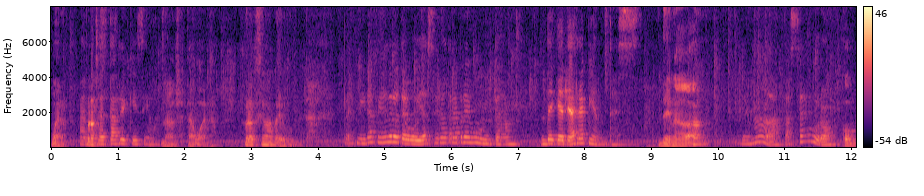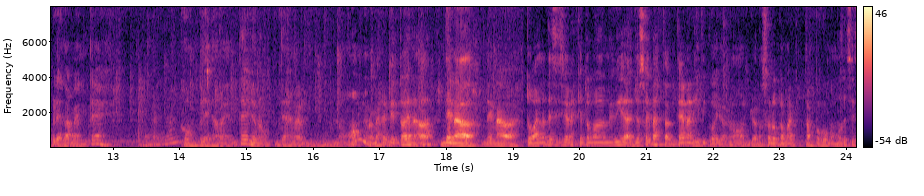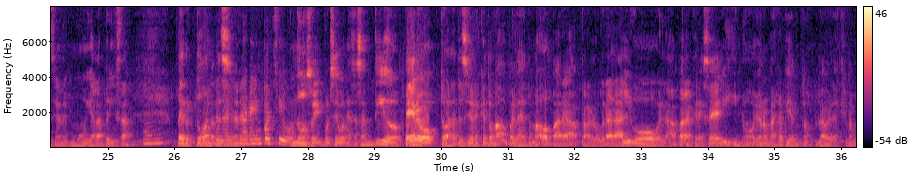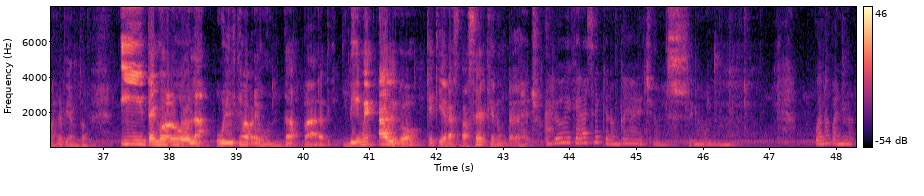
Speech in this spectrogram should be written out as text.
Bueno, La pro- noche está riquísima. la noche está buena. Próxima pregunta. Pues mira, Pedro, te voy a hacer otra pregunta. ¿De qué te arrepientes? De nada, De nada, ¿estás seguro? completamente. Completamente, yo no, déjame, no, yo no me arrepiento de nada, de nada, de nada. Todas las decisiones que he tomado en mi vida, yo soy bastante analítico, yo no, yo no suelo tomar tampoco como decisiones muy a la prisa, pero todas las Pero decisiones, no eres impulsivo. no soy impulsivo en ese sentido, pero todas las decisiones que he tomado, pues las he tomado para, para lograr algo, ¿verdad? Para crecer y no, yo no me arrepiento, la verdad es que no me arrepiento. Y tengo la última pregunta para ti. Dime algo que quieras hacer que nunca hayas hecho. Algo que quieras hacer que nunca hayas hecho. Sí. Bueno, pues no-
